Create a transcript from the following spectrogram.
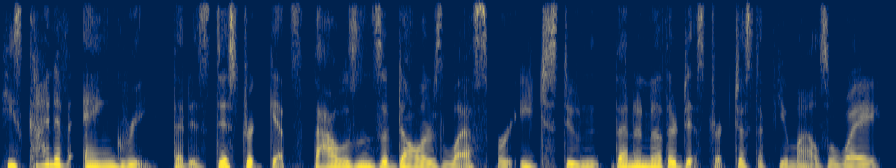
He's kind of angry that his district gets thousands of dollars less for each student than another district just a few miles away.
